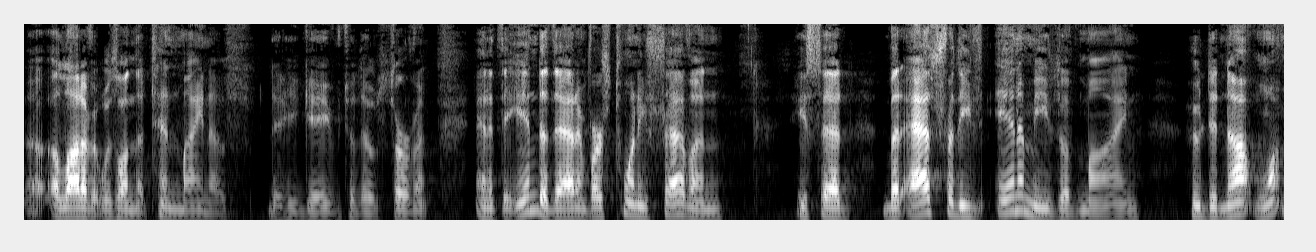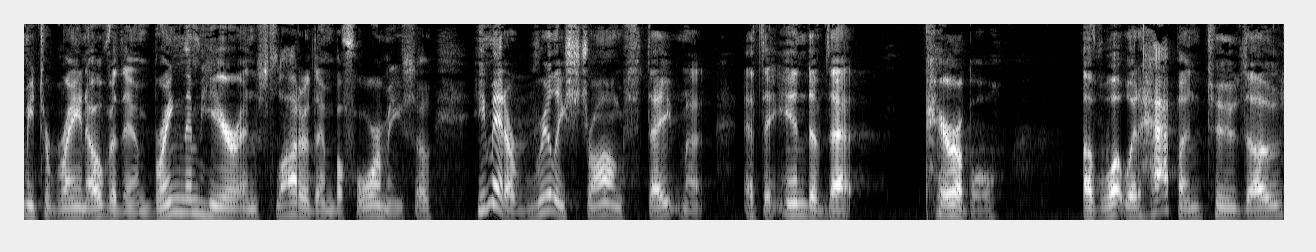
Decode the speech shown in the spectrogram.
uh, a lot of it was on the 10 minas that he gave to those servants and at the end of that, in verse 27, he said, But as for these enemies of mine who did not want me to reign over them, bring them here and slaughter them before me. So he made a really strong statement at the end of that parable of what would happen to those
